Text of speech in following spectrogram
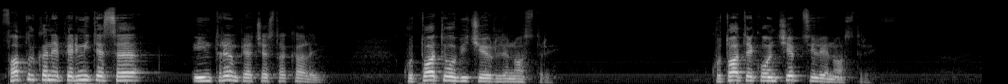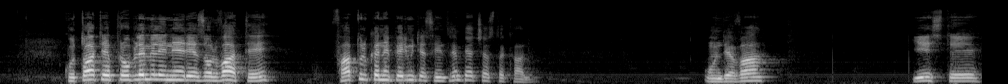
Faptul că ne permite să intrăm pe această cale cu toate obiceiurile noastre, cu toate concepțiile noastre, cu toate problemele nerezolvate, faptul că ne permite să intrăm pe această cale, undeva este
